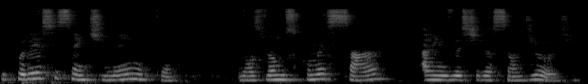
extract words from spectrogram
E por esse sentimento, nós vamos começar a investigação de hoje.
